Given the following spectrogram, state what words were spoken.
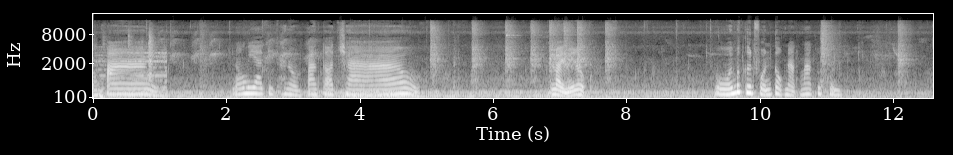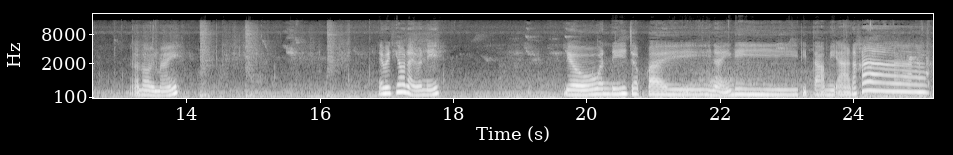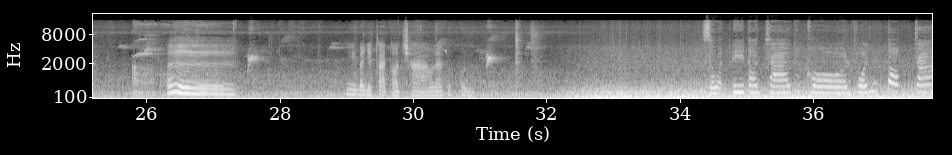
มปัง น้องมียากินขนมปังตอนเช้า อร่อยไหมลูก โอ้ยเมื่อคืนฝนตกหนักมากทุกคน อร่อยไหมจะไปเที่ยวไหนวันนี้ เดี๋ยววันนี้จะไปไหนดี ติดตามมีอานะคะ เออ นี่บรรยากาศตอนเช้านะทุกคน สวัสดีตอนเช้าทุกคน ฝนตกจ้า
